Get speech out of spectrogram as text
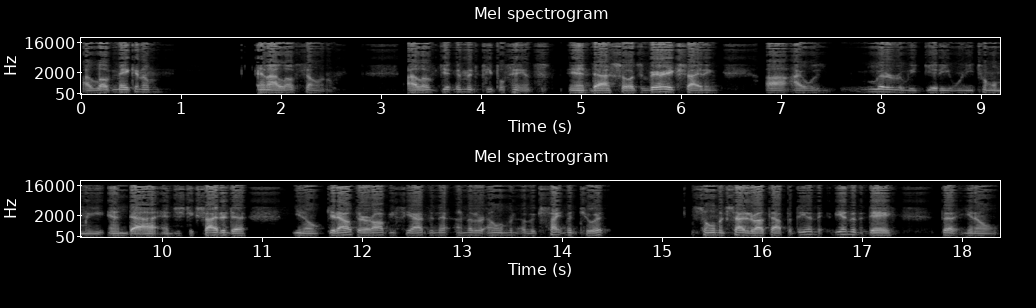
I love making them, and I love selling them. I love getting them into people's hands, and uh, so it's very exciting. Uh, I was literally giddy when he told me, and uh, and just excited to, you know, get out there. It obviously adds an, another element of excitement to it, so I'm excited about that. But the end, at the end of the day, the you know,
